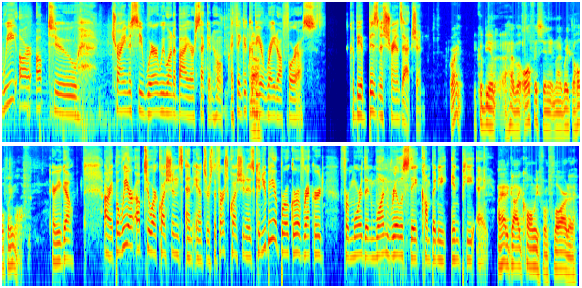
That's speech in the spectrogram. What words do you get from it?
We are up to trying to see where we want to buy our second home. I think it could be Oh. a write off for us. It could be a business transaction. Right. It could be a, have an office in it and I break the whole thing off. There you go. All right, but we are up to our questions and answers. The first question is Can you be a broker of record for more than one real estate company in PA? I had a guy call me from Florida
